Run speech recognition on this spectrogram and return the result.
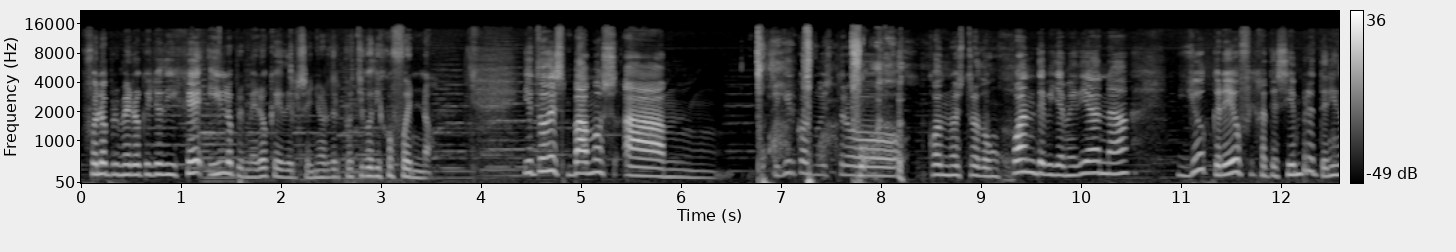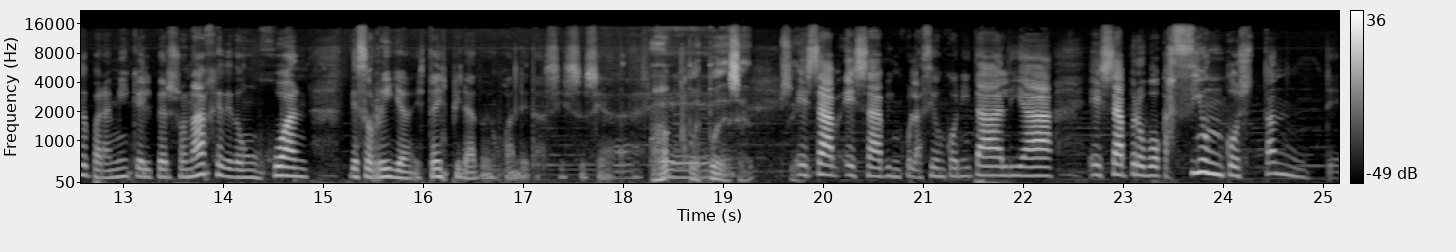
fue lo primero que yo dije y lo primero que del señor del postigo dijo fue no. Y entonces vamos a mm, seguir con nuestro con nuestro don Juan de Villamediana. Yo creo, fíjate, siempre he tenido para mí que el personaje de don Juan de Zorrilla está inspirado en Juan de Tasis. O sea, ah, pues eh, puede ser. Esa, esa vinculación con Italia, esa provocación constante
